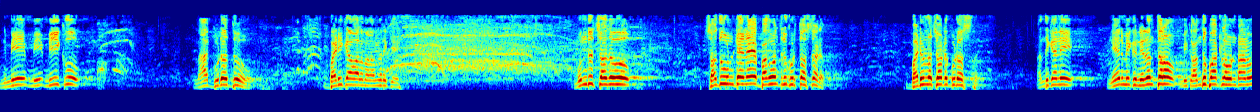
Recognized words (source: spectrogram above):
మీ మీ- మీకు నాకు గుడొద్దు. బడి కావాలి మనందరికీ. ముందు చదువు చదువు ఉంటేనే భగవంతుడు గుర్తొస్తాడు. బడి ఉన్న చోట గుడి వస్తుంది అందుకని నేను మీకు నిరంతరం మీకు అందుబాటులో ఉంటాను.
